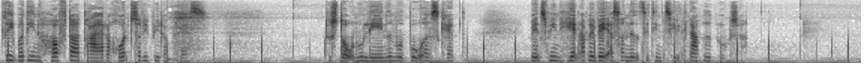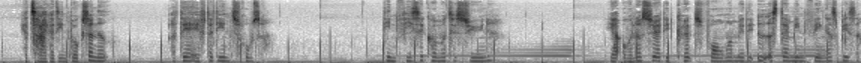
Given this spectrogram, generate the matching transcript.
griber dine hofter og drejer dig rundt, så vi bytter plads. Du står nu lænet mod bordets kant, mens mine hænder bevæger sig ned til dine tilknappede bukser. Jeg trækker dine bukser ned, og derefter dine trusser. Din fisse kommer til syne. Jeg undersøger dit køns former med det yderste af mine fingerspidser.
